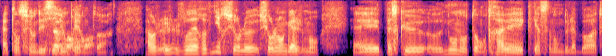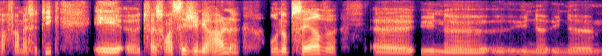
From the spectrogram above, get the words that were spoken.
Attention, décision péremptoire. Alors, je, voudrais revenir sur le sur l'engagement, euh, parce que euh, nous, on, entend, on travaille avec un certain nombre de laboratoires pharmaceutiques et euh, de façon assez générale, on observe une, euh, une, une,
